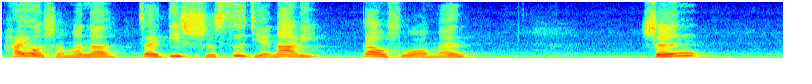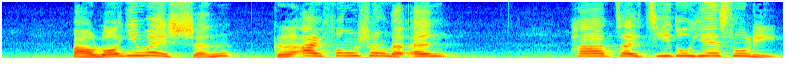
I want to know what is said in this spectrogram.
还有什么呢？在第十四节那里告诉我们，神。保罗因为神格外丰盛的恩，他在基督耶稣里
